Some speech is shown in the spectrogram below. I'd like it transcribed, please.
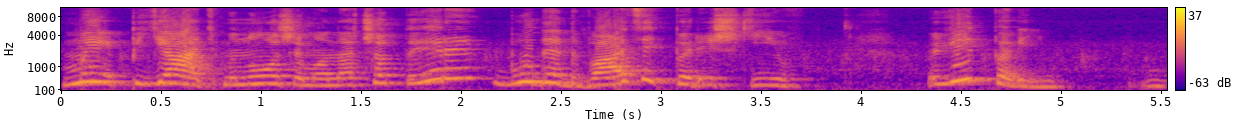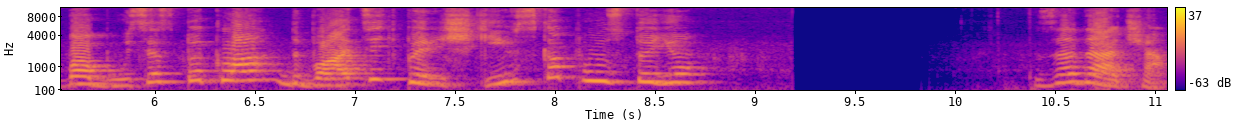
ми 5 множимо на 4, буде 20 пиріжків. Відповідь. Бабуся спекла 20 пиріжків з капустою. Задача.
